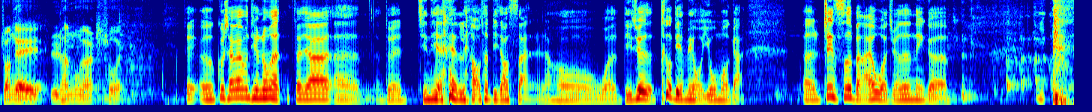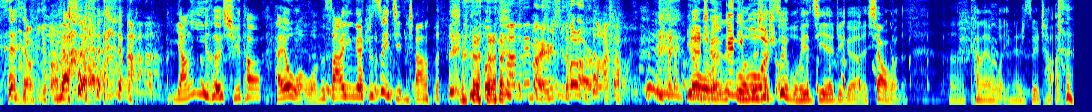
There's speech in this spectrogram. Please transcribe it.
转给日坛公园收尾。对，呃，故事 FM 听众们，大家呃，对，今天 聊的比较散，然后我的确特别没有幽默感。呃，这次本来我觉得那个杨一老杨 杨一和徐涛还有我，我们仨应该是最紧张的，妈非把人徐涛老师拉上，因为我远程跟你们我们握握手是最不会接这个笑话的。嗯、看来我应该是最差的。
